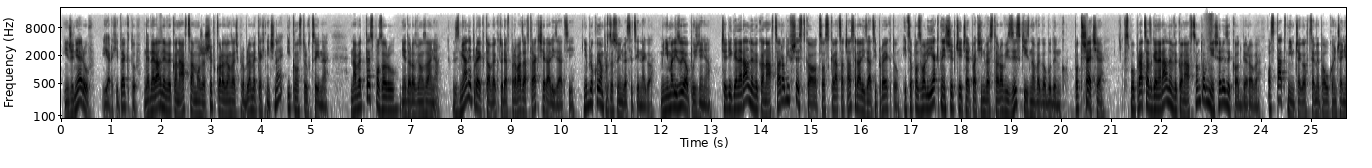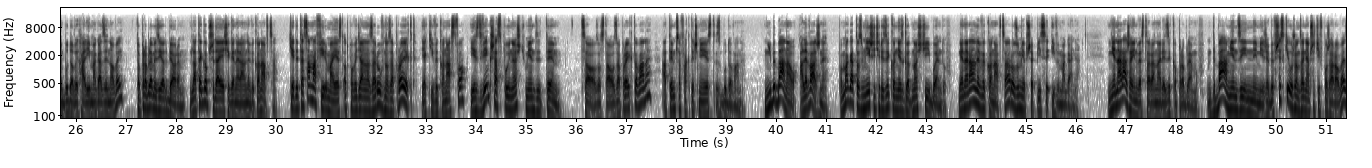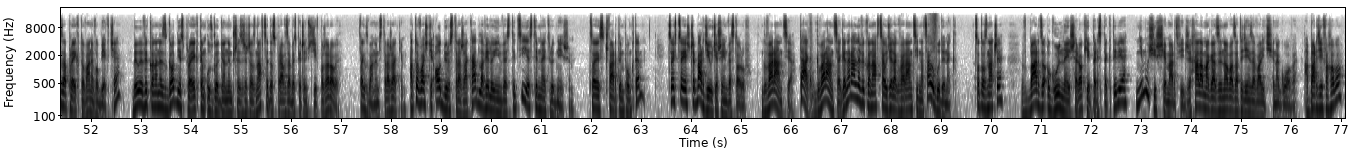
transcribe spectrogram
inżynierów i architektów. Generalny wykonawca może szybko rozwiązać problemy techniczne i konstrukcyjne, nawet te z pozoru nie do rozwiązania. Zmiany projektowe, które wprowadza w trakcie realizacji, nie blokują procesu inwestycyjnego, minimalizuje opóźnienia. Czyli generalny wykonawca robi wszystko, co skraca czas realizacji projektu i co pozwoli jak najszybciej czerpać inwestorowi zyski z nowego budynku. Po trzecie, Współpraca z generalnym wykonawcą to mniejsze ryzyko odbiorowe. Ostatnim, czego chcemy po ukończeniu budowy hali magazynowej, to problemy z jej odbiorem. Dlatego przydaje się generalny wykonawca. Kiedy ta sama firma jest odpowiedzialna zarówno za projekt, jak i wykonawstwo, jest większa spójność między tym, co zostało zaprojektowane, a tym, co faktycznie jest zbudowane. Niby banał, ale ważny. Pomaga to zmniejszyć ryzyko niezgodności i błędów. Generalny wykonawca rozumie przepisy i wymagania. Nie naraża inwestora na ryzyko problemów. Dba innymi, żeby wszystkie urządzenia przeciwpożarowe zaprojektowane w obiekcie były wykonane zgodnie z projektem uzgodnionym przez rzeczoznawcę do spraw zabezpieczeń przeciwpożarowych, tak zwanym strażakiem. A to właśnie odbiór strażaka dla wielu inwestycji jest tym najtrudniejszym. Co jest czwartym punktem? Coś, co jeszcze bardziej ucieszy inwestorów. Gwarancja. Tak, gwarancja. Generalny wykonawca udziela gwarancji na cały budynek. Co to znaczy? W bardzo ogólnej, szerokiej perspektywie nie musisz się martwić, że hala magazynowa za tydzień zawalić się na głowę. A bardziej fachowo?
